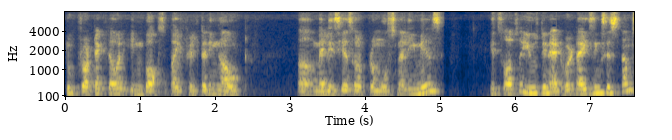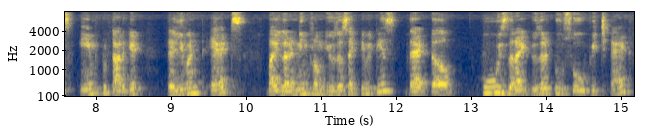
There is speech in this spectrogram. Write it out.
to protect our inbox by filtering out uh, malicious or promotional emails it's also used in advertising systems aimed to target relevant ads by learning from users activities that uh, who is the right user to show which ad.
